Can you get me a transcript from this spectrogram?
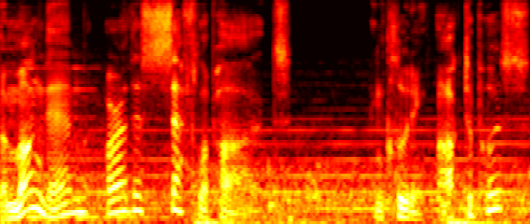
Among them are the cephalopods, including octopus,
